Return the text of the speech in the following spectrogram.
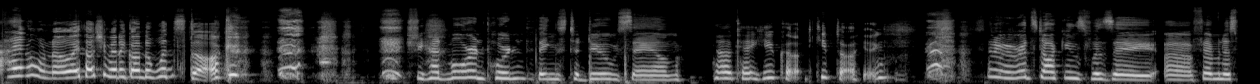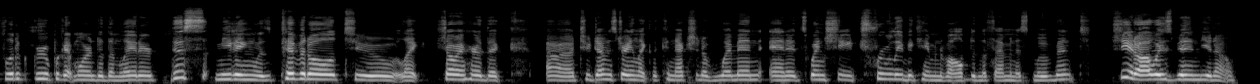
I don't know. I thought she might have gone to Woodstock. She had more important things to do, Sam. Okay, keep keep talking. Anyway, Red Stockings was a uh, feminist political group. We'll get more into them later. This meeting was pivotal to like showing her the uh, to demonstrating like the connection of women, and it's when she truly became involved in the feminist movement. She had always been, you know,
